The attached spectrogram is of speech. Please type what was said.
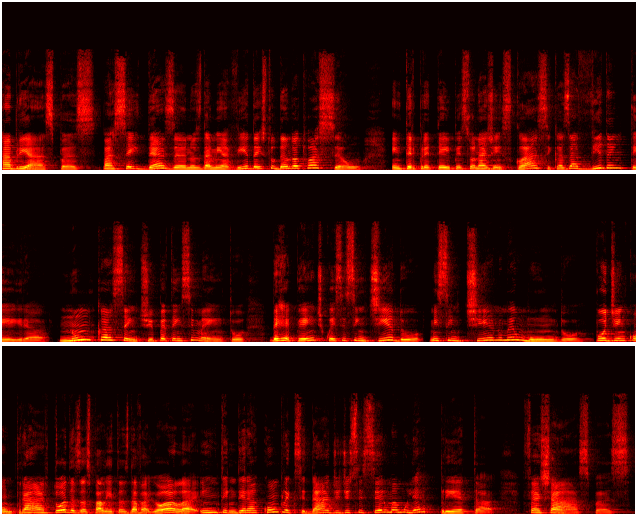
aspas, passei 10 anos da minha vida estudando atuação. Interpretei personagens clássicas a vida inteira. Nunca senti pertencimento. De repente, com esse sentido, me senti no meu mundo. Pude encontrar todas as paletas da vaiola e entender a complexidade de se ser uma mulher preta. Fecha aspas.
